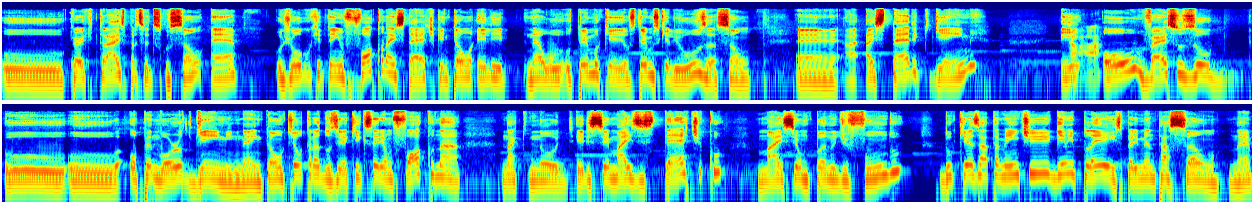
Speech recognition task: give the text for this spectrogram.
o Kirk traz pra essa discussão é o jogo que tem o foco na estética. Então ele, né, o, o termo que, os termos que ele usa são é, a, a aesthetic game e, Tá. ou versus o, o, o open world gaming, né? Então o que eu traduzi aqui que seria um foco na, na no ele ser mais estético, mais ser um pano de fundo do que exatamente gameplay, experimentação, né?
